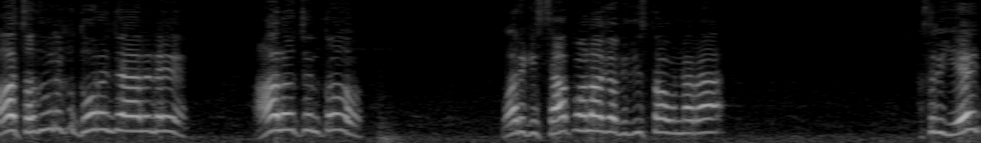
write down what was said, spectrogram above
ఆ చదువులకు దూరం చేయాలనే ఆలోచనతో వారికి శాపంలాగా విధిస్తా ఉన్నారా? అసలు ఏం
